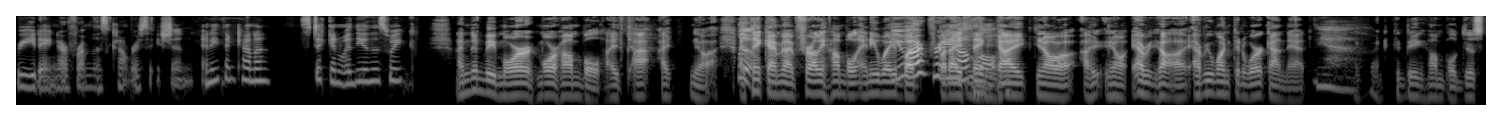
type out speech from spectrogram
reading or from this conversation? Anything kind of sticking with you this week? I'm going to be more more humble. I, I, I you know, I think I'm, I'm fairly humble anyway. you but are pretty but I humble. think I, you know, I, you know, every uh, everyone can work on that. Yeah. Could being humble, just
